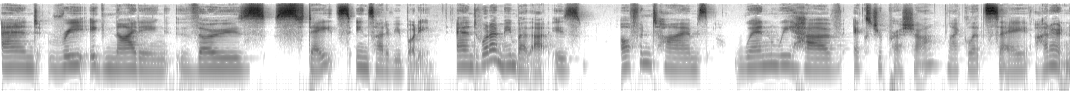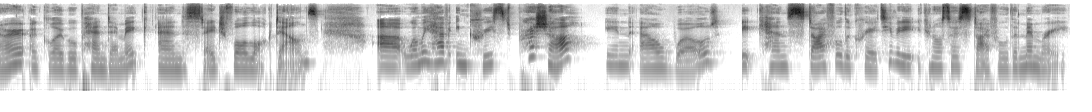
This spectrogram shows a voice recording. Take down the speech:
and reigniting those states inside of your body. And what I mean by that is oftentimes when we have extra pressure, like let's say, I don't know, a global pandemic and stage four lockdowns, uh, when we have increased pressure in our world, it can stifle the creativity. It can also stifle the memory.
